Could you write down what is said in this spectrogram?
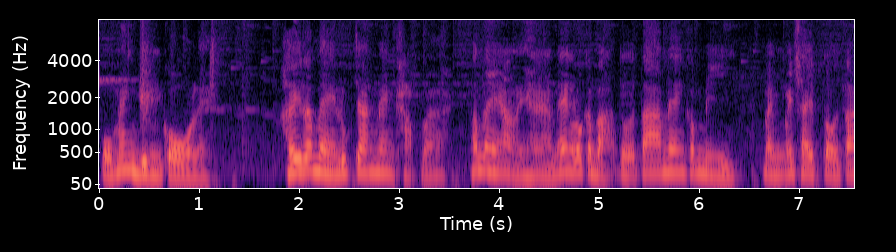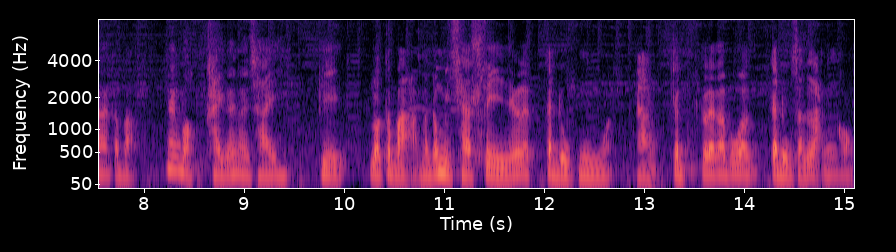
โอ้แม่งบิงโกเลยเฮ้ยแล้วแม่งลูกจ้างแม่งขับวะทำไมอะไอ้ห่าแม่งรถกระบะโตโยต้าแม่งก็มี มันไม่ใช่โตโยต้ากระบะแม่งบอกใครก็ไม่ใช่พี่รถกระบะมันต้องมีแชสซีเรียกว่ากระดูกงูอะครับกระแล้วก็พวกกระดูกสันหลังของ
